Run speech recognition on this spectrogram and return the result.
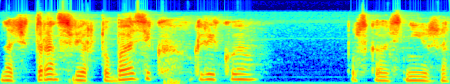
Значит, трансфер то базик. Кликаю спускаюсь ниже.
